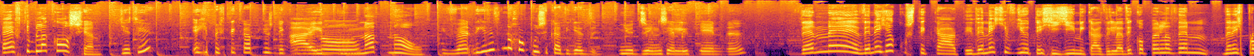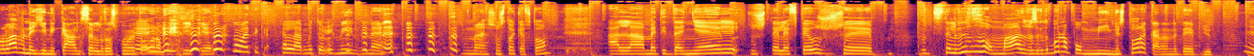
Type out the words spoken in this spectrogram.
πέφτει Black Ocean. Γιατί; Έχει παιχτεί κάποιο I συγκεκριμένο do not know. event. Γιατί δεν έχω ακούσει κάτι για New Jeans, η αλήθεια είναι. Δεν, ε, δεν έχει ακουστεί κάτι, δεν έχει βγει ότι έχει γίνει κάτι. Δηλαδή η κοπέλα δεν, δεν έχει προλάβει να γίνει cancel, ας πούμε, Ε, τώρα ναι, που βγήκε. Πραγματικά. Καλά, μην το λέμε. Μην- ναι. ναι, σωστό και αυτό. Αλλά με την Ντανιέλ τους τελευταίους. Ε, τις τελευταίες εβδομάδες, βασικά δεν μπορώ να πω μήνες, τώρα κάνανε debut. Ναι,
